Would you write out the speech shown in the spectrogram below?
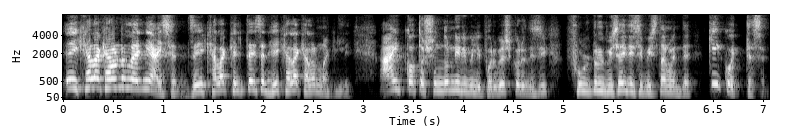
এই খেলা খেলানোর লাইনে আইছেন যে খেলা খেলতে আইছেন সেই খেলা খেলার না কিনলে আই কত সুন্দর নিরিবিলি পরিবেশ করে দিছি ফুল টুল বিছাই দিছি বিছনার মধ্যে। কি করতেছেন?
